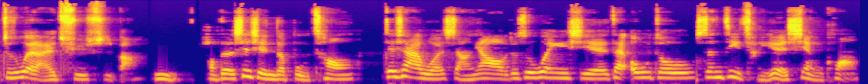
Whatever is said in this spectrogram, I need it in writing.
就是未来趋势吧。嗯，好的，谢谢你的补充。接下来我想要就是问一些在欧洲生技产业现况，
